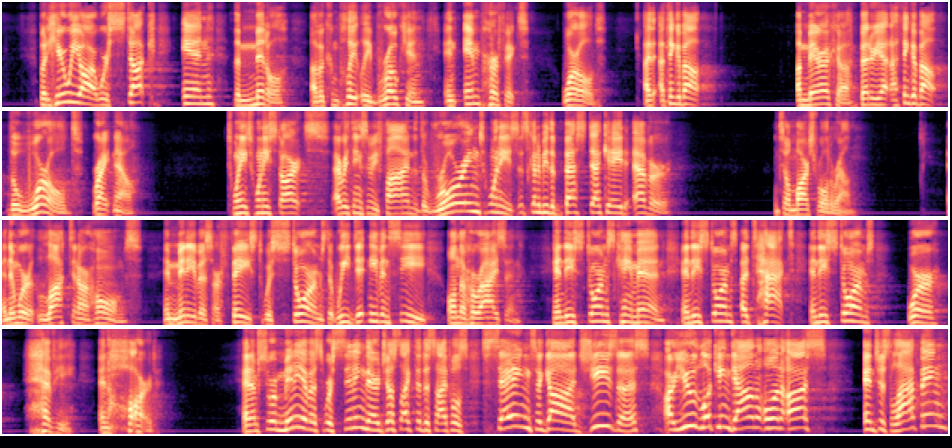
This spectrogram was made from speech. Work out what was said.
But here we are, we're stuck in the middle of a completely broken and imperfect world. I, I think about America, better yet, I think about the world right now. 2020 starts, everything's gonna be fine. The roaring 20s, it's gonna be the best decade ever until March rolled around. And then we're locked in our homes, and many of us are faced with storms that we didn't even see on the horizon. And these storms came in, and these storms attacked, and these storms were heavy and hard. And I'm sure many of us were sitting there just like the disciples, saying to God, Jesus, are you looking down on us and just laughing?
